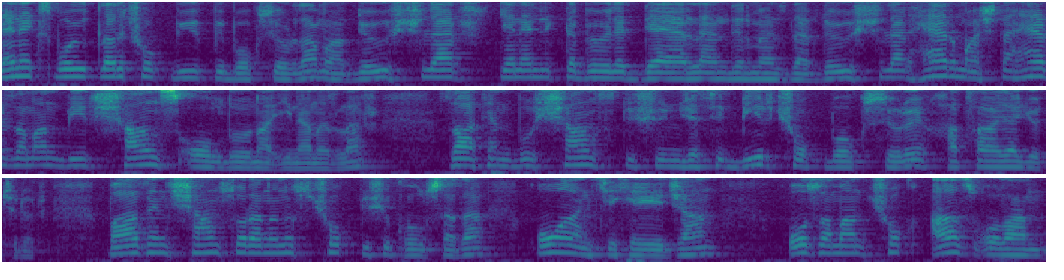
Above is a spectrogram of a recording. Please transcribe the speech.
Lennox boyutları çok büyük bir boksördü ama dövüşçüler genellikle böyle değerlendirmezler. Dövüşçüler her maçta her zaman bir şans olduğuna inanırlar. Zaten bu şans düşüncesi birçok boksörü hataya götürür. Bazen şans oranınız çok düşük olsa da o anki heyecan o zaman çok az olan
